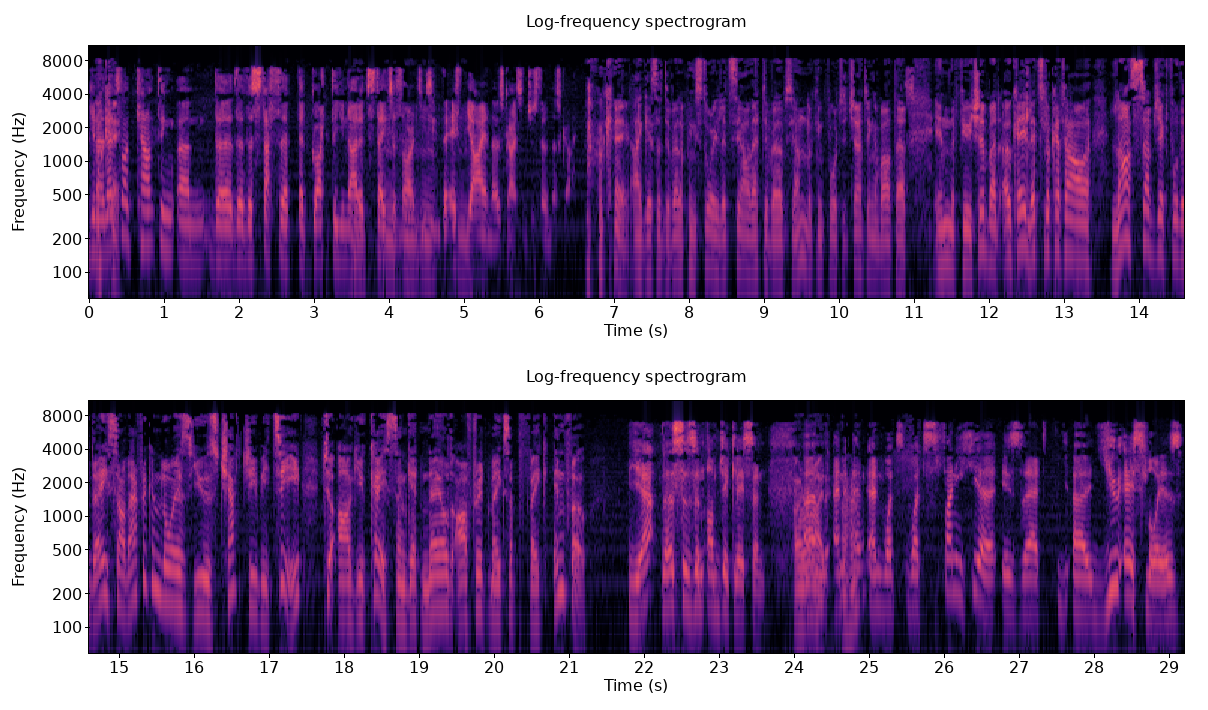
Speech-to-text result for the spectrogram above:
you know, Okay. that's not counting, um, the, the, the stuff that, that got the United States authorities, the FBI and those guys interested in this guy. Okay, I guess a developing story. Let's see how that develops, Jan. Looking forward to chatting about that in the future. But okay, let's look at our last subject for the day. South African lawyers use ChatGPT to argue case and get nailed after it makes up fake info. Yeah, this is an object lesson. All right, Um, and, uh-huh. and, and what's, what's funny here is that, uh, US lawyers,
